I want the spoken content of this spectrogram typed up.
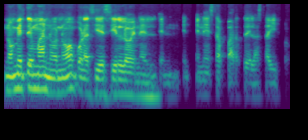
no mete mano, ¿no? Por así decirlo, en, el, en, esta parte de las tarifas.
